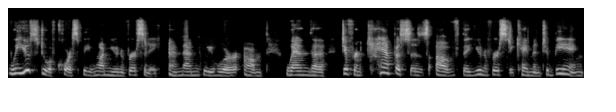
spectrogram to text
We used to, of course, be one university. And then we were, um, when the different campuses of the university came into being,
